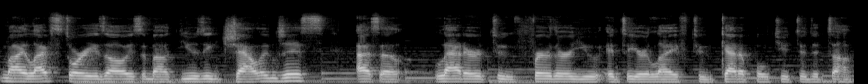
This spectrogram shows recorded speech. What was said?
My life story is always about using challenges as a ladder to further you into your life, to catapult you to the top.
